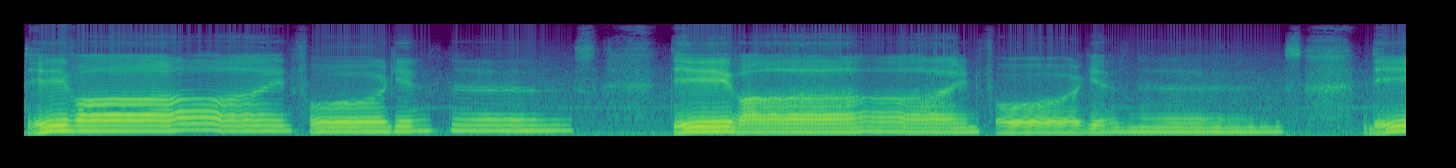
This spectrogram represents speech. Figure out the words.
Divine forgiveness. Divine forgiveness divine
